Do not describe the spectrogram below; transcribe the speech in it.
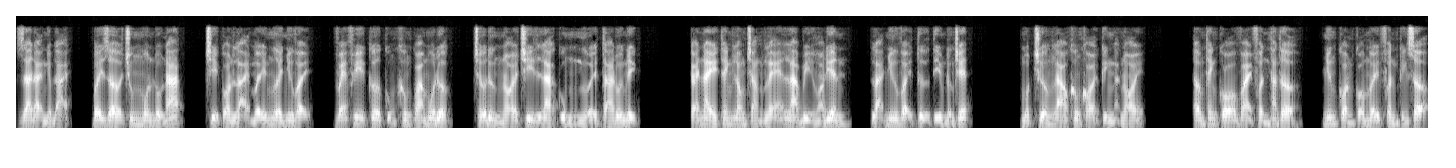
gia đại nghiệp đại, bây giờ trung môn đổ nát, chỉ còn lại mấy người như vậy, vẽ phi cơ cũng không quá mua được, chớ đừng nói chi là cùng người ta đối nghịch. Cái này thanh long chẳng lẽ là bị hóa điên, lại như vậy tự tìm đường chết? Một trưởng lao không khỏi kinh ngạc nói. Âm thanh có vài phần than thở, nhưng còn có mấy phần kính sợ,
